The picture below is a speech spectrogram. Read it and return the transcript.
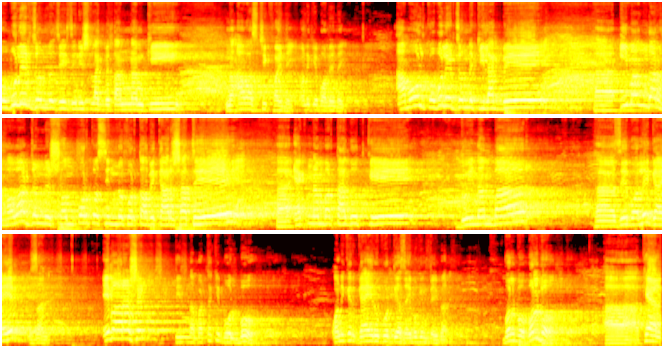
কবুলের জন্য যে জিনিস লাগবে তার নাম কি? না আওয়াজ ঠিক হয় নাই অনেকে বলে নাই। আমল কবুলের জন্য কি লাগবে? হ্যাঁ, ইমানদার হওয়ার জন্য সম্পর্ক ছিন্ন করতে হবে কার সাথে? হ্যাঁ, এক নাম্বার তাগুতকে দুই নাম্বার হ্যাঁ যে বলে গায়েব জানে। এবার আসেন, তিন নাম্বারটা কি বলব? অনেকের গায়ের উপর দেওয়া যাইব কিন্তু এবারে বলব বলব? খেয়াল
